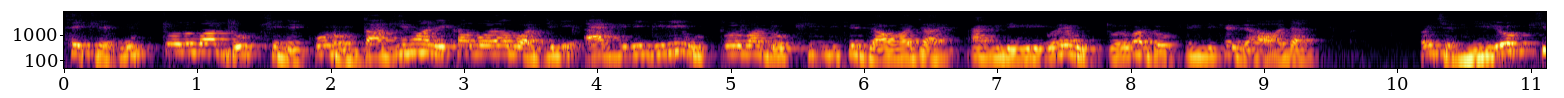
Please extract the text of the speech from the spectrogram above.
থেকে উত্তর বা দক্ষিণে কোনো দাঘিমা রেখা বরাবর যদি এক ডিগ্রি উত্তর বা দক্ষিণ দিকে যাওয়া যায়, এক ডিগ্রি করে উত্তর বা দক্ষিণ দিকে যাওয়া যায় হয়েছে? নিরক্ষী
